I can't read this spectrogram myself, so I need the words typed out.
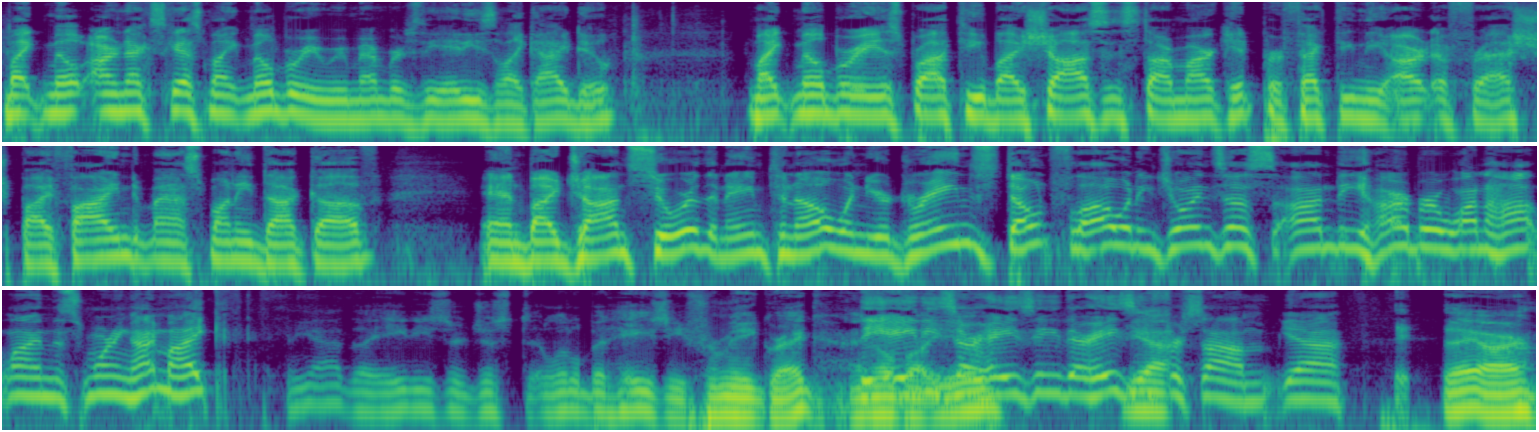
Mike Mil- our next guest, Mike Milbury, remembers the 80s like I do. Mike Milbury is brought to you by Shaw's and Star Market, perfecting the art of fresh, by findmassmoney.gov, and by John Sewer, the name to know when your drains don't flow. And he joins us on the Harbor One hotline this morning. Hi, Mike. Yeah, the 80s are just a little bit hazy for me, Greg. I The know 80s are hazy. They're hazy Yeah. for some. Yeah. They are.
